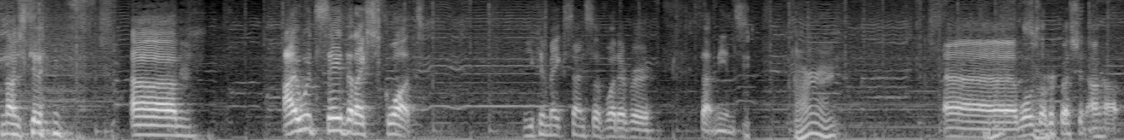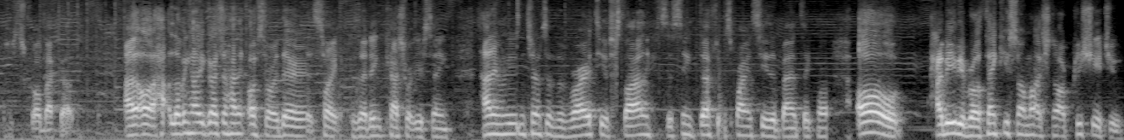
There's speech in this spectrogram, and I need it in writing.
No, just kidding. Um, I would say that I squat. You can make sense of whatever that means. All right. Uh, what was the other question? I'll have to scroll back up. I, oh, loving how you guys are handling. Oh, sorry, there. Sorry, because I didn't catch what you're saying. Handling in terms of the variety of style and consistency, definitely inspiring to see the band take more. Oh, Habibi, bro, thank you so much. No, I appreciate you.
